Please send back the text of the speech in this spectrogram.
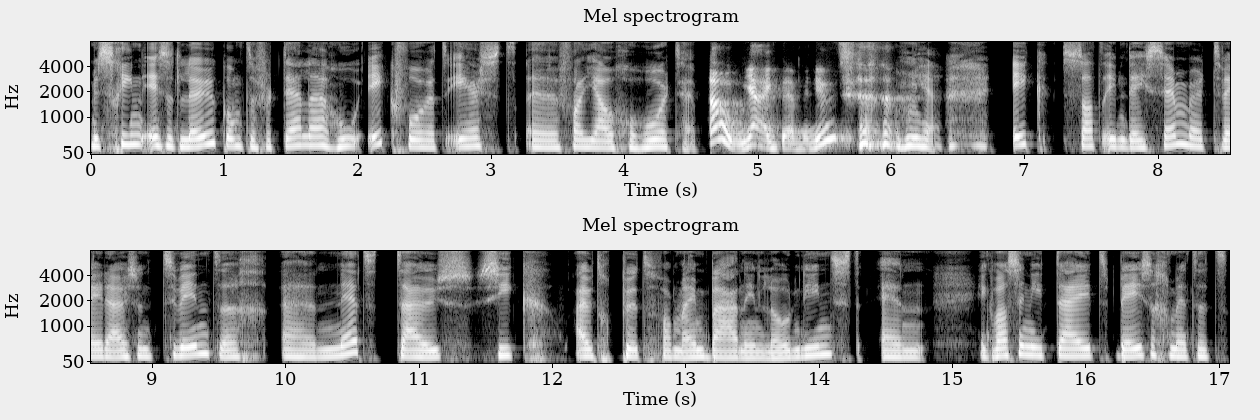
Misschien is het leuk om te vertellen hoe ik voor het eerst uh, van jou gehoord heb. Oh ja, ik ben benieuwd. ja. Ik zat in december 2020 uh, net thuis ziek uitgeput van mijn baan in loondienst. En ik was in die tijd bezig met het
